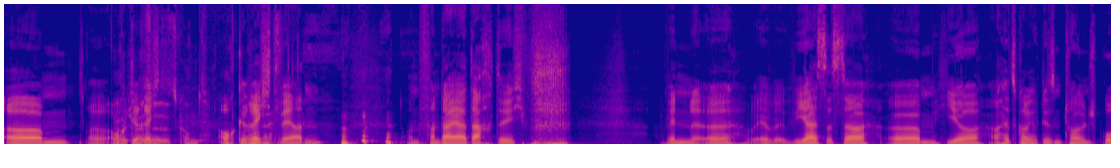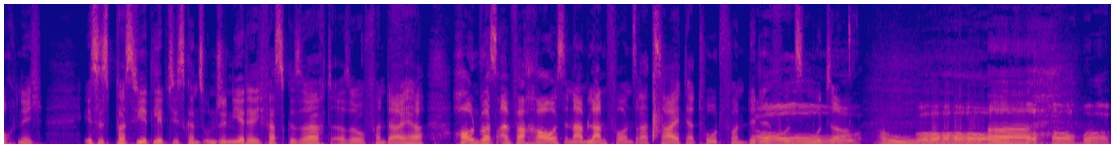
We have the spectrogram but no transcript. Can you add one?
ähm, äh, auch, oh, gerecht, weiß, auch gerecht werden. Und von daher dachte ich, pff, wenn, äh, wie heißt es da, ähm, hier, ach, jetzt komme ich auf diesen tollen Spruch nicht, ist es passiert, lebt es ganz ungeniert, hätte ich fast gesagt, also von daher, hauen wir es einfach raus in einem Land vor unserer Zeit, der Tod von Littlefoots oh. Mutter. Oh. Oh. Äh. Oh.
